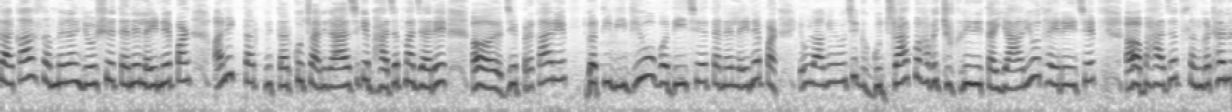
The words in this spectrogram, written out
સહકાર સંમેલન યોજશે તેને લઈને પણ અનેક તર્ક વિતર્કો ચાલી રહ્યા છે કે ભાજપમાં જ્યારે અ, જે પ્રકારે ગતિવિધિઓ વધી છે તેને લઈને પણ એવું લાગી રહ્યું છે કે ગુજરાતમાં હવે ચૂંટણીની તૈયારીઓ થઈ રહી છે. ભાજપ સંગઠન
